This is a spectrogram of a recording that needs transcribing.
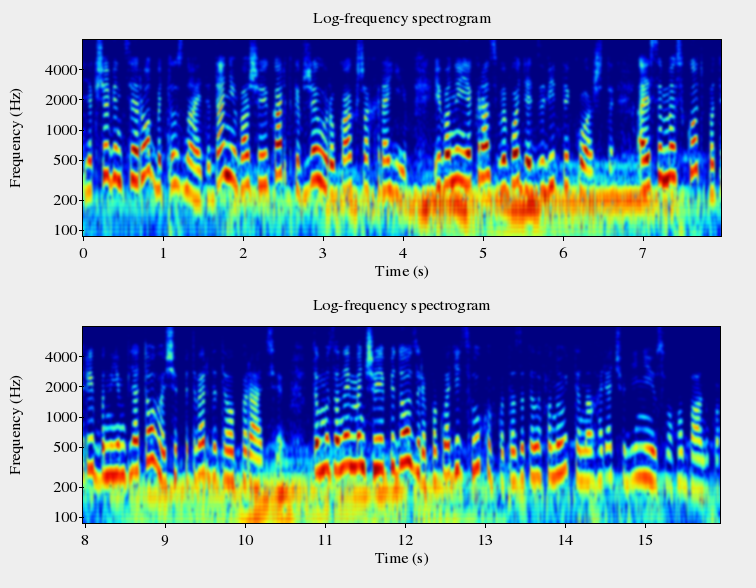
Якщо він це робить, то знайте, дані вашої картки вже у руках шахраїв, і вони якраз виводять звідти кошти. А смс-код потрібен їм для того, щоб підтвердити операцію. Тому за найменшої підозри покладіть слухавку та зателефонуйте на гарячу лінію свого банку.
